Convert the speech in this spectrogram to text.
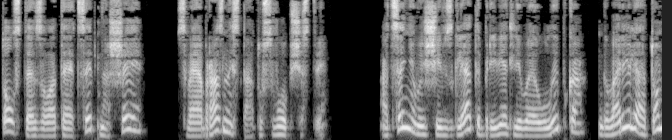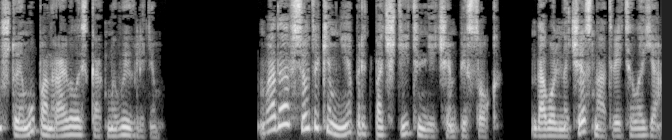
толстая золотая цепь на шее, своеобразный статус в обществе. Оценивающий взгляд и приветливая улыбка говорили о том, что ему понравилось, как мы выглядим. «Вода все-таки мне предпочтительнее, чем песок», — довольно честно ответила я.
